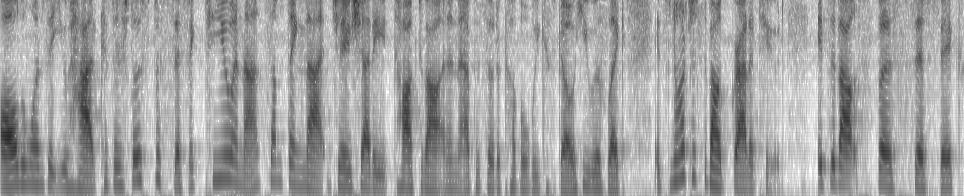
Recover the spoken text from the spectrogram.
all the ones that you had because they're so specific to you and that's something that jay shetty talked about in an episode a couple weeks ago he was like it's not just about gratitude it's about specific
